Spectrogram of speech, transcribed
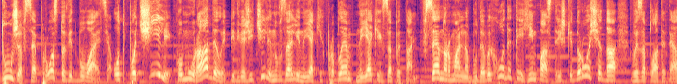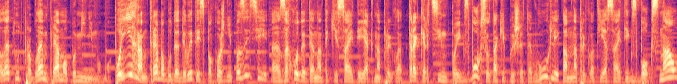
дуже все просто відбувається. От по Чилі, кому радили, підв'яжіть Чилі, ну взагалі ніяких проблем, ніяких запитань. Все нормально буде виходити. Гімпас трішки дорожче, да, ви заплатите, але тут проблем прямо по мінімуму. По іграм треба буде дивитись по кожній позиції. Е, Заходите на такі сайти, як, наприклад, трекер цін по Xbox, так і пишете в гуглі. Там, наприклад, є сайт Xbox Now.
